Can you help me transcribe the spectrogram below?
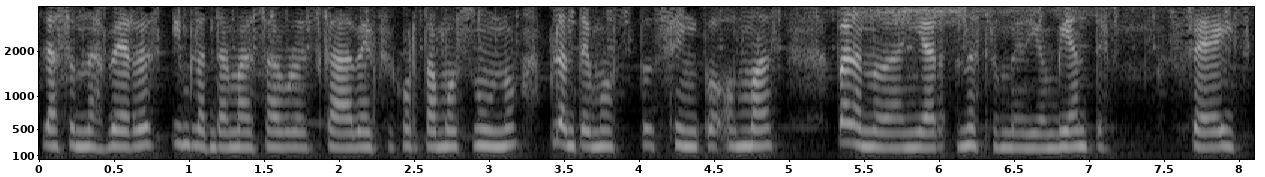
las zonas verdes, implantar más árboles cada vez que cortamos uno, plantemos cinco o más para no dañar nuestro medio ambiente. 6.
